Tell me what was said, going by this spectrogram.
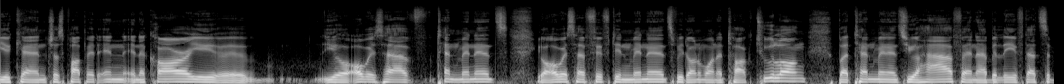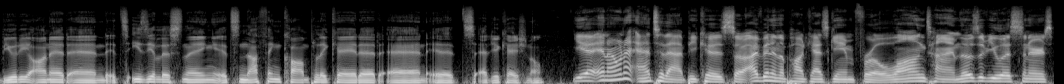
You can just pop it in in a car. You uh, you always have 10 minutes you always have 15 minutes we don't want to talk too long but 10 minutes you have and i believe that's the beauty on it and it's easy listening it's nothing complicated and it's educational yeah, and I want to add to that because so I've been in the podcast game for a long time. Those of you listeners,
